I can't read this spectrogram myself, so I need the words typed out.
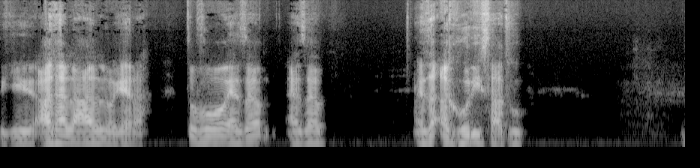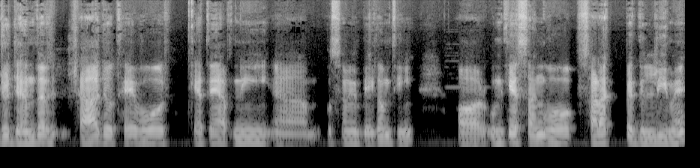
ये आधा लाल वगैरह तो वो as a as a as a aghori sadhu, जो जहंदर शाह जो थे, वो कहते हैं अपनी उस समय बेगम थी और उनके संग वो सड़क पे दिल्ली में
